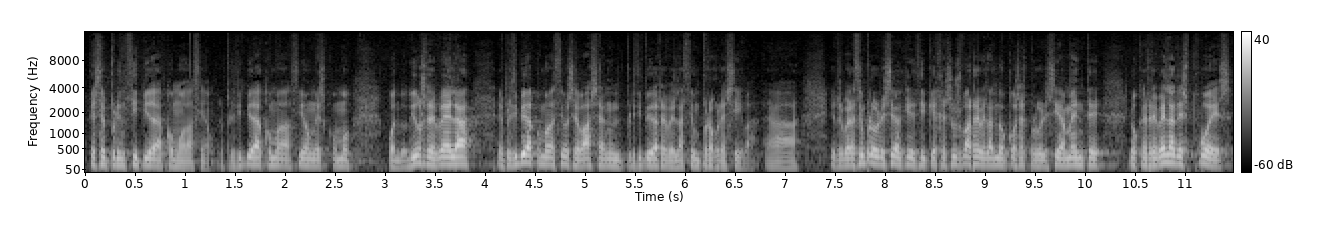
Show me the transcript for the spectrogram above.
que es el principio de acomodación. El principio de acomodación es como cuando Dios revela, el principio de acomodación se basa en el principio de revelación progresiva. Uh, y revelación progresiva quiere decir que Jesús va revelando cosas progresivamente, lo que revela después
